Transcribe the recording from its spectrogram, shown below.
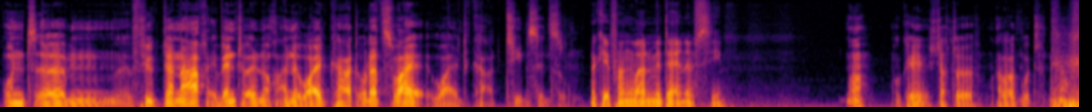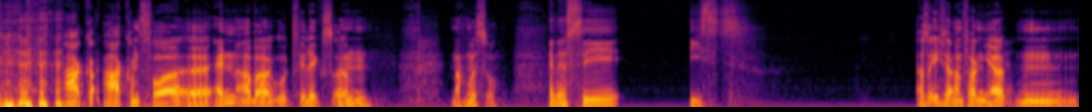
Und ähm, fügt danach eventuell noch eine Wildcard oder zwei Wildcard-Teams hinzu. Okay, fangen wir an mit der NFC. Ah, okay. Ich dachte, aber gut. Ja. A, A, kommt vor äh, N, aber gut, Felix, ähm, machen wir es so. NFC East. Also ich soll anfangen, ja. ja. Mh, hm,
